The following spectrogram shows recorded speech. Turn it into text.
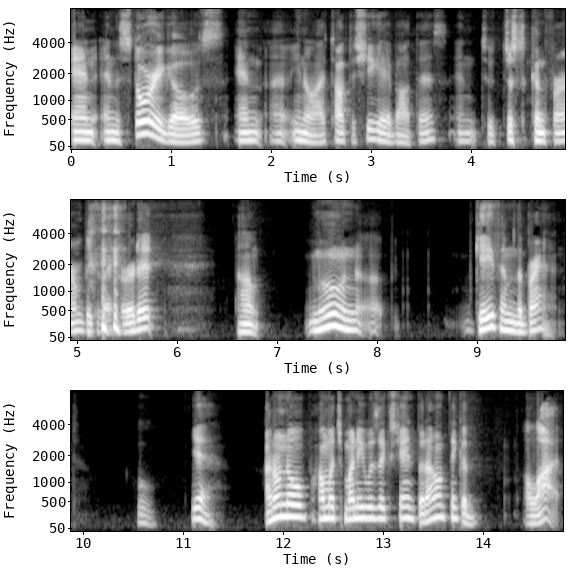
And and the story goes, and uh, you know, I talked to Shige about this, and to just to confirm because I heard it, um, Moon uh, gave him the brand. Oh, Yeah, I don't know how much money was exchanged, but I don't think a a lot.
